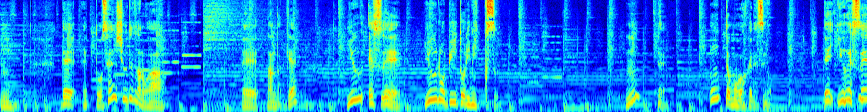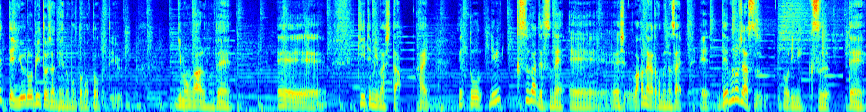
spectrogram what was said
うん。で、えっと、先週出たのが、えー、なんだっけ？USA ユーロビートリミックス。ん？って。ん？って思うわけですよ。え USA ってユーロビートじゃねえのもともとっていう疑問があるので、えー、聞いてみました。はい。えっと、リミックスがですね、えー、分かんない方ごめんなさい、え、デーブ・ロジャースのリミックスで、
